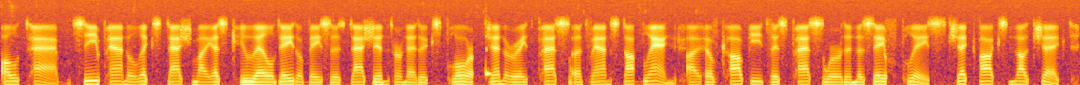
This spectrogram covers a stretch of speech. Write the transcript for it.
Alt tab. Cpanel x dash mysql databases dash internet explorer generate pass advanced dot blank. I have copied this password in a safe place. Checkbox not checked.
